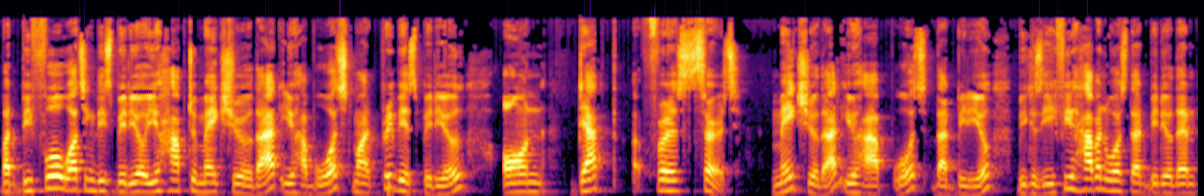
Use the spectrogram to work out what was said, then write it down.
But before watching this video, you have to make sure that you have watched my previous video on depth first search make sure that you have watched that video because if you haven't watched that video then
